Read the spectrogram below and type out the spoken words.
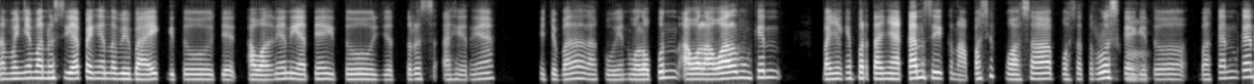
namanya manusia pengen lebih baik gitu, awalnya niatnya itu, terus akhirnya ya cobalah lakuin, walaupun awal-awal mungkin banyak yang pertanyakan sih, "Kenapa sih puasa puasa terus?" Kayak Mmm. gitu. Bahkan kan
